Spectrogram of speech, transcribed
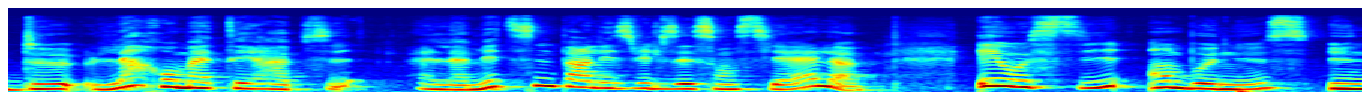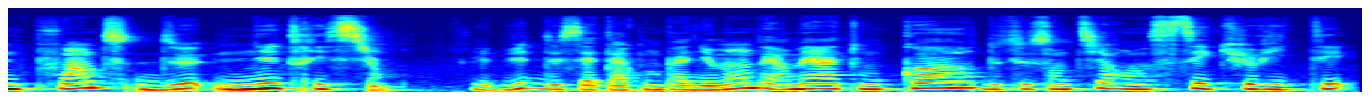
de l'aromathérapie, la médecine par les huiles essentielles et aussi en bonus une pointe de nutrition. Le but de cet accompagnement permet à ton corps de se sentir en sécurité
